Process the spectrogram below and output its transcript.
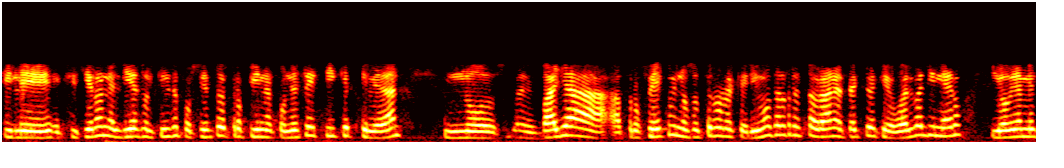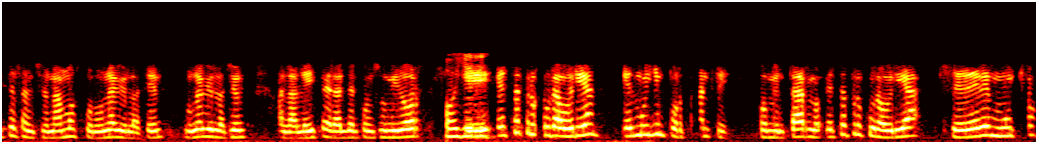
si le exigieron el 10 o el 15% de propina con ese ticket que le dan, nos eh, vaya a, Profeco y nosotros requerimos al restaurante a efecto de que devuelva el dinero y obviamente sancionamos por una violación una violación a la ley federal del consumidor. Oye, eh, esta procuraduría es muy importante comentarlo. Esta procuraduría se debe mucho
